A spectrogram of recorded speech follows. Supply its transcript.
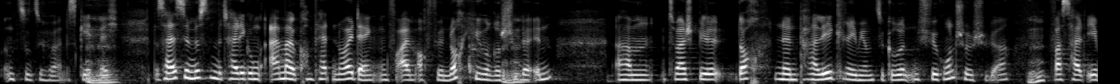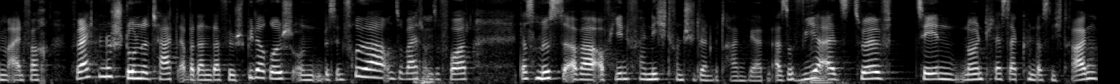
und zuzuhören. Das geht mhm. nicht. Das heißt, wir müssen Beteiligung einmal komplett neu denken, vor allem auch für noch jüngere mhm. SchülerInnen ähm, zum Beispiel doch ein Parallelgremium zu gründen für Grundschulschüler, mhm. was halt eben einfach vielleicht nur eine Stunde tagt, aber dann dafür spielerisch und ein bisschen früher und so weiter mhm. und so fort. Das müsste aber auf jeden Fall nicht von Schülern getragen werden. Also wir mhm. als 12, 10, 9 Klässler können das nicht tragen,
